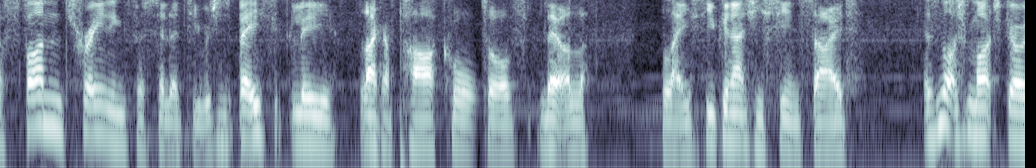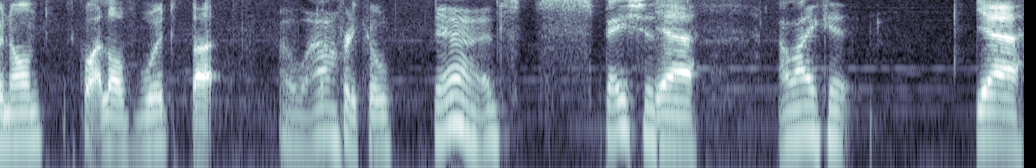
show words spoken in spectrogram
a fun training facility, which is basically like a parkour sort of little place. You can actually see inside. There's not much going on. It's quite a lot of wood, but oh wow. pretty cool. Yeah, it's spacious. Yeah, I like it. Yeah.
